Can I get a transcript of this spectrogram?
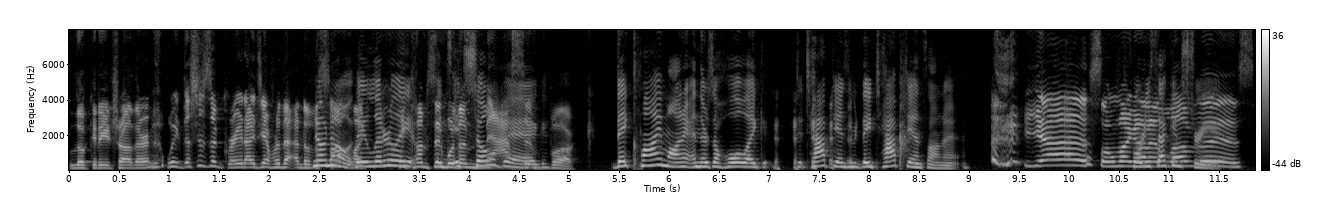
look at each other. Wait, this is a great idea for the end of the No, song. no, they Like, literally- he comes in with a so massive big. book. They climb on it, and there's a whole like tap dance. They tap dance on it. Yes! Oh my god, I 42nd love Street. this.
